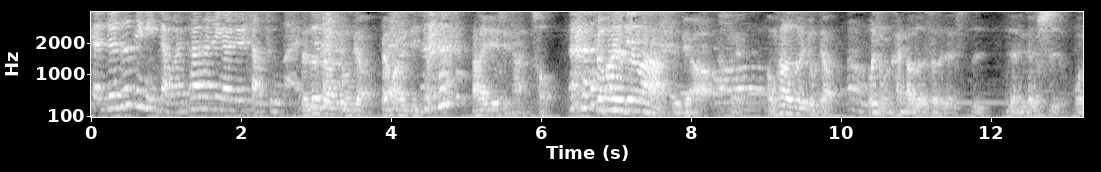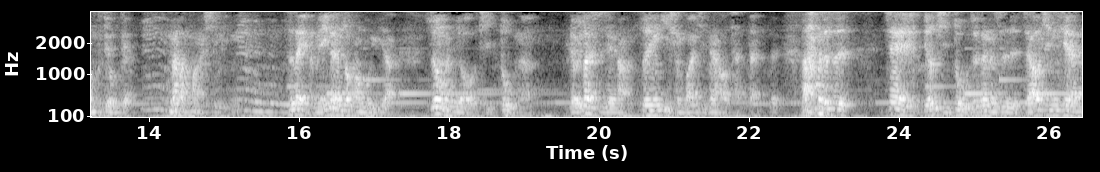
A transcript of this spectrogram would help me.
感觉就是听你讲完，他他应该就会笑出来。对，乐色要丢掉，不要放在自己脚上，然后一边嫌它很臭，不要放在这边嘛，丢掉。对，我们看垃圾会丢掉。嗯，为什么看到垃圾的人是？人跟事，我们不丢掉，嗯，我们要把它放在心里面，嗯嗯之类的。每一个人状况不一样，所以我们有几度呢？有一段时间啊，最近疫情关系，现在好惨淡，对。然后就是现在有几度，就真的是，只要今天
